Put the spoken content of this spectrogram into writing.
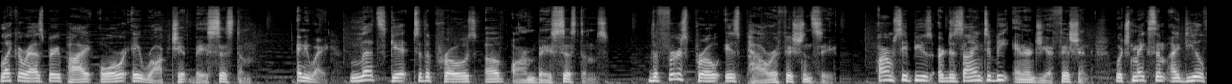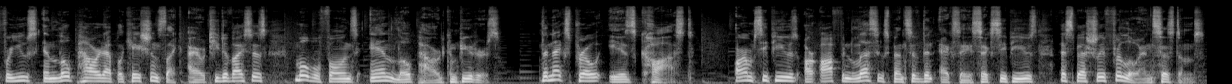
like a Raspberry Pi or a Rockchip based system. Anyway, let's get to the pros of ARM based systems. The first pro is power efficiency. ARM CPUs are designed to be energy efficient, which makes them ideal for use in low-powered applications like IoT devices, mobile phones, and low-powered computers. The next pro is cost. ARM CPUs are often less expensive than x86 CPUs, especially for low-end systems.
